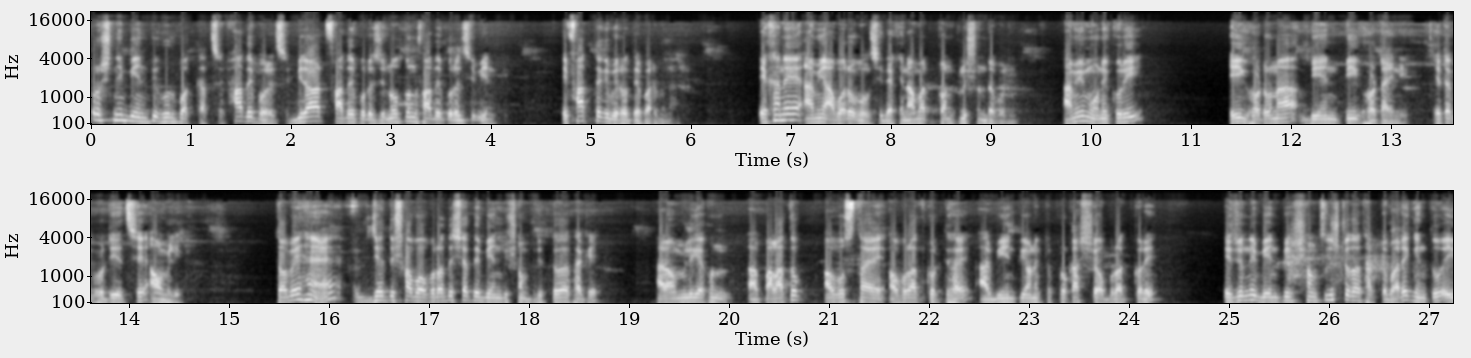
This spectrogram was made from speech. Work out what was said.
প্রশ্নে বিএনপি ঘুরপথ খাচ্ছে। ফাঁদে পড়েছে, বিরাট ফাঁদে পড়েছে, নতুন ফাঁদে পড়েছে বিএনপি এই ফাঁদ থেকে বেরোতে পারবে না। এখানে আমি আবারও বলছি, দেখেন আমার কনক্লুশনটা বলি। আমি মনে করি এই ঘটনা বিএনপি ঘটায়নি, এটা ঘটিয়েছে আওয়ামী লীগ। তবে হ্যাঁ যেহেতু সব অপরাধের সাথে বিএনপি সম্পৃক্ততা থাকে, আর আওয়ামী লীগ এখন পলাতক অবস্থায় অপরাধ করতে হয়, আর বিএনপি অনেকটা প্রকাশ্যে অপরাধ করে, এজন্য বিএনপির সংশ্লিষ্টতা থাকতে পারে, কিন্তু এই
